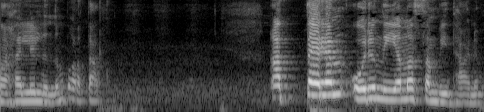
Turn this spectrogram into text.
മഹലിൽ നിന്നും പുറത്താക്കും. അത്തരം ഒരു നിയമ സംവിധാനം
